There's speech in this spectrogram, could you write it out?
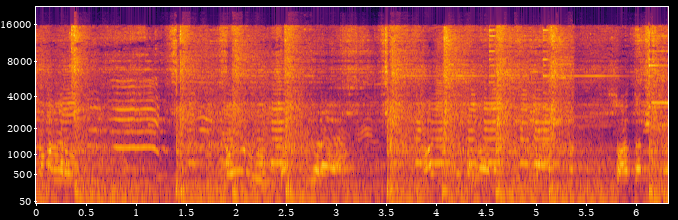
tomorrow. Total, what's the, what's the, ಸ್ವಾತಂತ್ರ್ಯ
